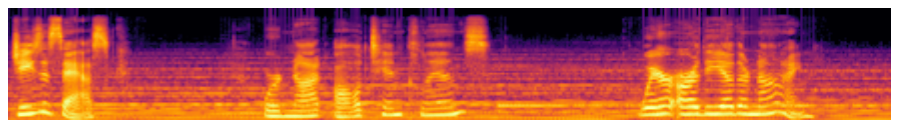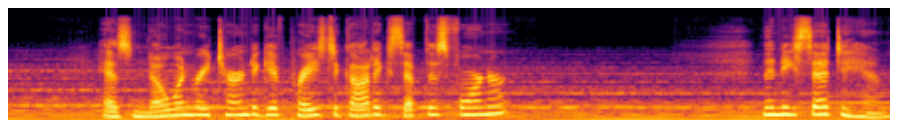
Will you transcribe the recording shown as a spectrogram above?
Jesus asked, were not all ten cleansed? Where are the other nine? Has no one returned to give praise to God except this foreigner? Then he said to him,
